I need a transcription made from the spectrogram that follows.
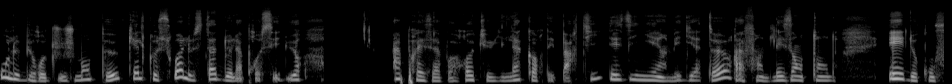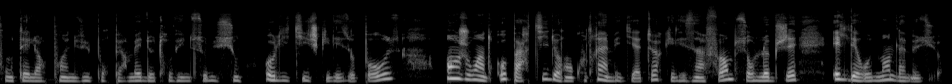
ou le Bureau de jugement peut, quel que soit le stade de la procédure, après avoir recueilli l'accord des parties, désigner un médiateur afin de les entendre et de confronter leurs points de vue pour permettre de trouver une solution au litige qui les oppose, enjoindre aux parties de rencontrer un médiateur qui les informe sur l'objet et le déroulement de la mesure.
